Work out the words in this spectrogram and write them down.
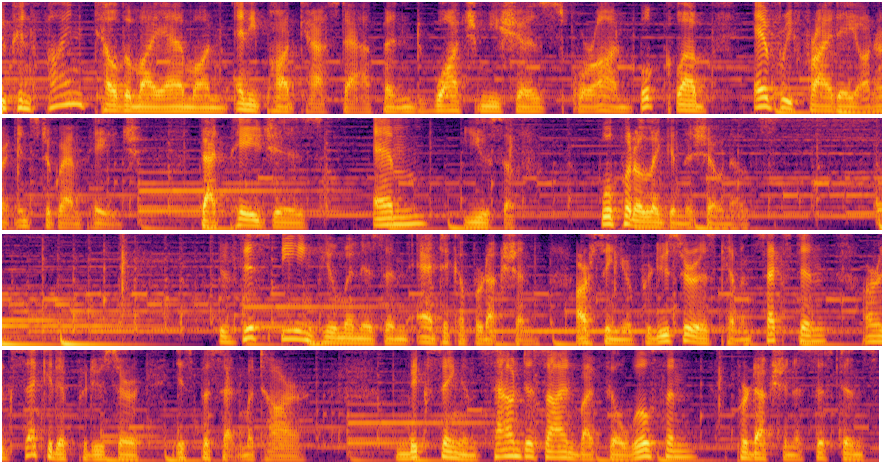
You can find Tell Them I Am on any podcast app and watch Misha's Quran Book Club every Friday on her Instagram page. That page is M. Euceph. We'll put a link in the show notes. This Being Human is an Antica production. Our senior producer is Kevin Sexton. Our executive producer is Baset Matar. Mixing and sound design by Phil Wilson. Production assistance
